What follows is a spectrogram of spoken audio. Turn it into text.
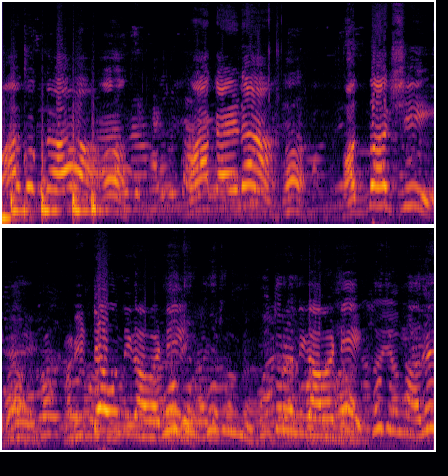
మాకొక్క మాకాయన పద్మాక్షి బిడ్డ ఉంది కాబట్టి కూతురు ఉంది కాబట్టి కూర్చున్నది.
